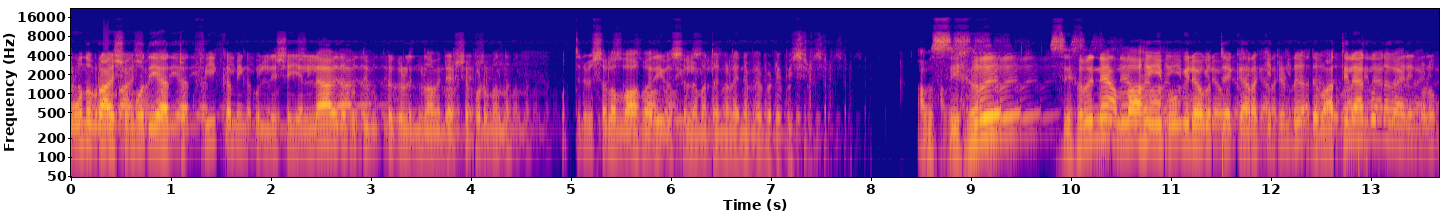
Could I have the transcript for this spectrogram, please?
മൂന്ന് പ്രാവശ്യം ഓതിയാൽ എല്ലാവിധ ബുദ്ധിമുട്ടുകളിൽ നിന്നും അവൻ രക്ഷപ്പെടുമെന്ന് മുത്തനബി സല്ലല്ലാഹു അലൈഹി വസല്ലം തങ്ങളെ നമ്മെ പഠിപ്പിച്ചിട്ടുണ്ട്. അപ്പൊ സിഹർ സിഹറിനെ അള്ളാഹു ഈ ഭൂമി ലോകത്തേക്ക് ഇറക്കിയിട്ടുണ്ട്. അത് വാത്തിലാക്കുന്ന കാര്യങ്ങളും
